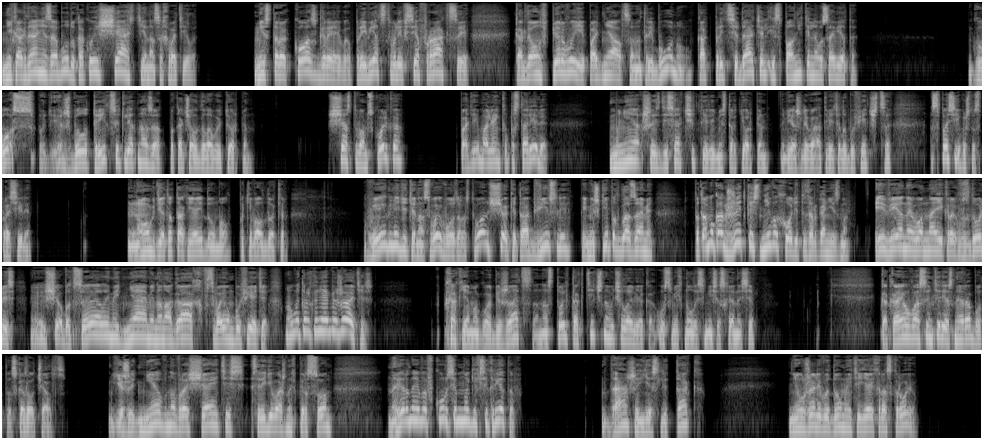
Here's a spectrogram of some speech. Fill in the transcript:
Никогда не забуду, какое счастье нас охватило. Мистера Косгрейва приветствовали все фракции, когда он впервые поднялся на трибуну как председатель исполнительного совета. Господи, это же было тридцать лет назад, — покачал головой Терпин. Сейчас-то вам сколько? Поди, маленько постарели. Мне шестьдесят четыре, мистер Терпин, — вежливо ответила буфетчица. Спасибо, что спросили. Ну, где-то так я и думал, — покивал докер. Выглядите на свой возраст. Вон щеки-то обвисли и мешки под глазами, потому как жидкость не выходит из организма. И вены вон на икрах вздулись, еще бы целыми днями на ногах в своем буфете. Ну, вы только не обижайтесь. — Как я могу обижаться на столь тактичного человека? — усмехнулась миссис Хеннесси. — Какая у вас интересная работа, — сказал Чарльз. — Ежедневно вращаетесь среди важных персон. Наверное, вы в курсе многих секретов. — Даже если так, неужели вы думаете, я их раскрою?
